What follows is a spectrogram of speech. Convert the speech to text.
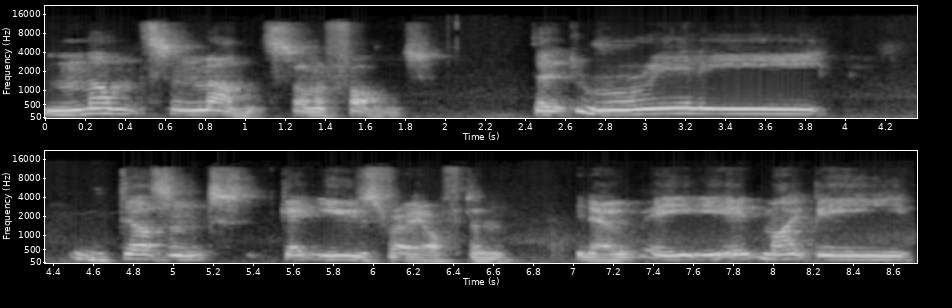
months and months on a font that really doesn't get used very often. You know, it, it might be,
